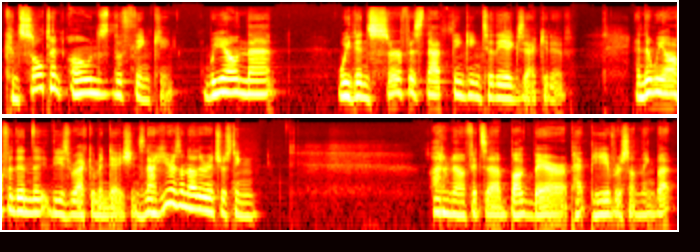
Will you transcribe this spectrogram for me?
consultant owns the thinking. We own that. We then surface that thinking to the executive, and then we offer them the, these recommendations. Now, here's another interesting I don't know if it's a bugbear or a pet peeve or something, but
